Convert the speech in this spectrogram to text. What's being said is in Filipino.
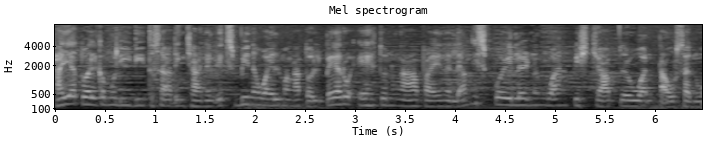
Hi at welcome muli dito sa ating channel. It's been a while mga tol pero eto na nga final ang spoiler ng One Piece Chapter 1104.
